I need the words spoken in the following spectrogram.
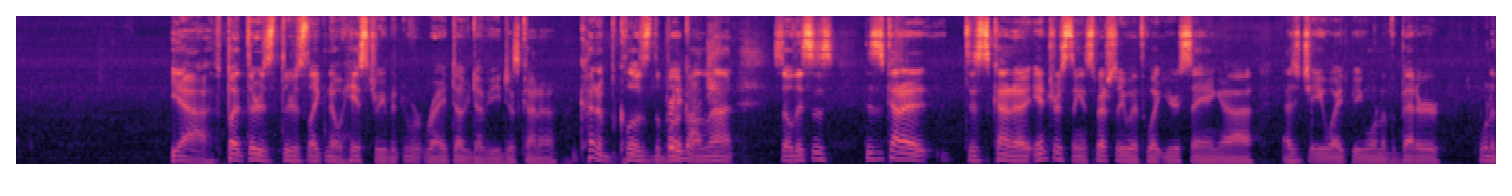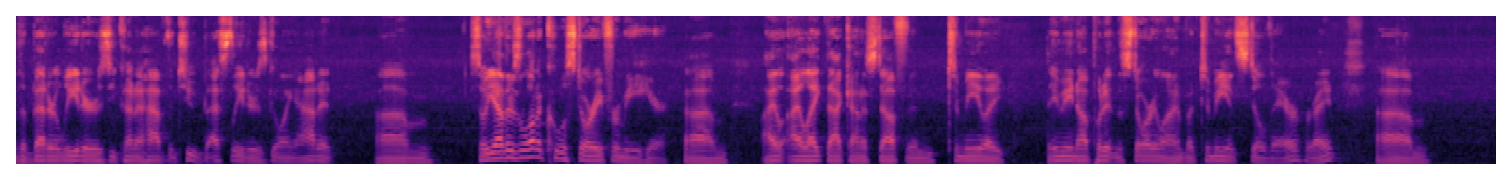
Yeah, but there's there's like no history, but right? WWE just kind of kind of closed the Pretty book on that. So this is this is kind of this is kind of interesting, especially with what you're saying. Uh, as Jay White being one of the better one of the better leaders, you kind of have the two best leaders going at it. Um, so yeah, there's a lot of cool story for me here. Um, I I like that kind of stuff, and to me, like they may not put it in the storyline, but to me, it's still there, right? Um,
